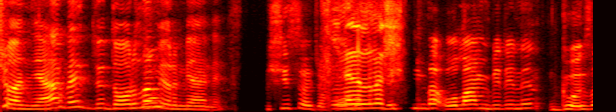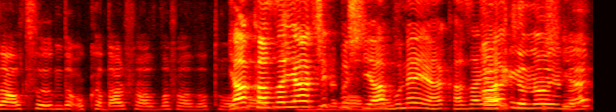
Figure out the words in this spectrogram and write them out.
şu an ya. Ve doğrulamıyorum yani. Bir şey söyleyeceğim. İnanılmaz. 19 yaşında olan birinin gözaltında o kadar fazla fazla torba Ya kazaya olması çıkmış olmaz. ya. Bu ne ya? Kazaya Aynen çıkmış öyle. ya.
